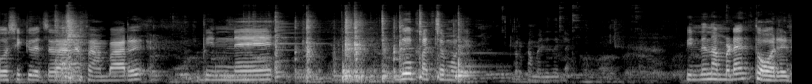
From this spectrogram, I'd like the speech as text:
ദോശയ്ക്ക് വെച്ചതാണ് സാമ്പാർ. പിന്നെ ഇത് പച്ചമുളക്. പറ്റുന്നില്ല. പിന്നെ നമ്മുടെ തോരൻ.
